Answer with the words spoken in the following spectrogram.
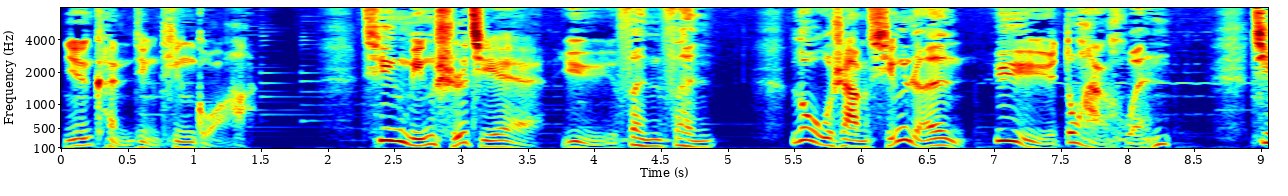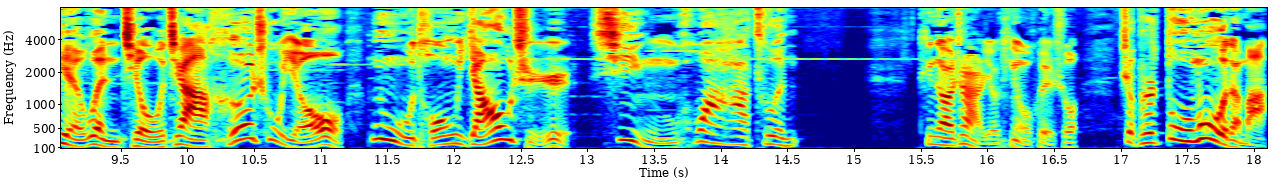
您肯定听过哈。清明时节雨纷纷，路上行人欲断魂。借问酒家何处有？牧童遥指杏花村。听到这儿，有听友会说。这不是杜牧的吗？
